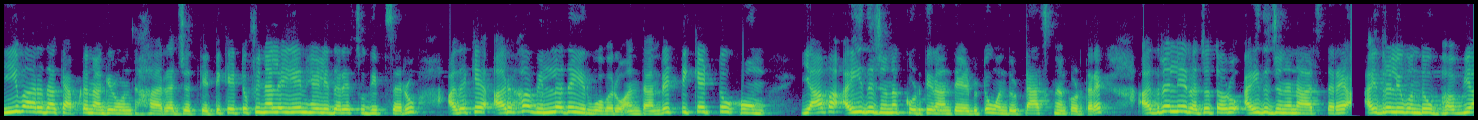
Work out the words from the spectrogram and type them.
ಈ ವಾರದ ಕ್ಯಾಪ್ಟನ್ ಆಗಿರುವಂತಹ ರಜತ್ಗೆ ಟಿಕೆಟ್ ಫಿನಾಲೆ ಏನ್ ಹೇಳಿದ್ದಾರೆ ಸುದೀಪ್ ಸರ್, ಅದಕ್ಕೆ ಅರ್ಹವಿಲ್ಲದೆ ಇರುವವರು ಅಂತ ಅಂದ್ರೆ ಟಿಕೆಟ್ ಟು ಹೋಮ್ ಯಾವ ಐದು ಜನಕ್ಕೆ ಕೊಡ್ತೀರಾ ಅಂತ ಹೇಳ್ಬಿಟ್ಟು ಒಂದು ಟಾಸ್ಕ್ನ ಕೊಡ್ತಾರೆ. ಅದರಲ್ಲಿ ರಜತ್ ಅವರು ಐದು ಜನನ ಆರಿಸ್ತಾರೆ. ಐದರಲ್ಲಿ ಒಂದು ಭವ್ಯ,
